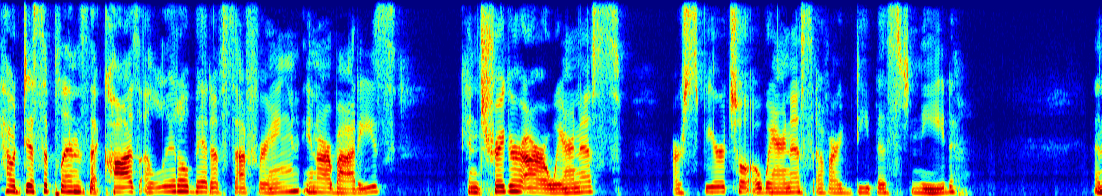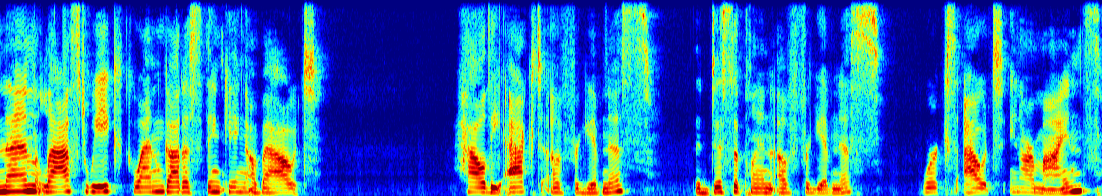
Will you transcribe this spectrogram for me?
how disciplines that cause a little bit of suffering in our bodies can trigger our awareness, our spiritual awareness of our deepest need. And then last week, Gwen got us thinking about how the act of forgiveness, the discipline of forgiveness, works out in our minds.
